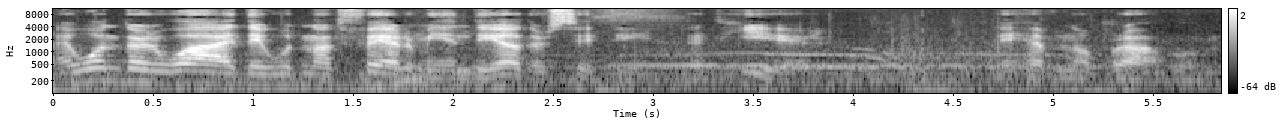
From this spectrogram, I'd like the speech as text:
I wonder why they would not fare me in the other city, and here they have no problem.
